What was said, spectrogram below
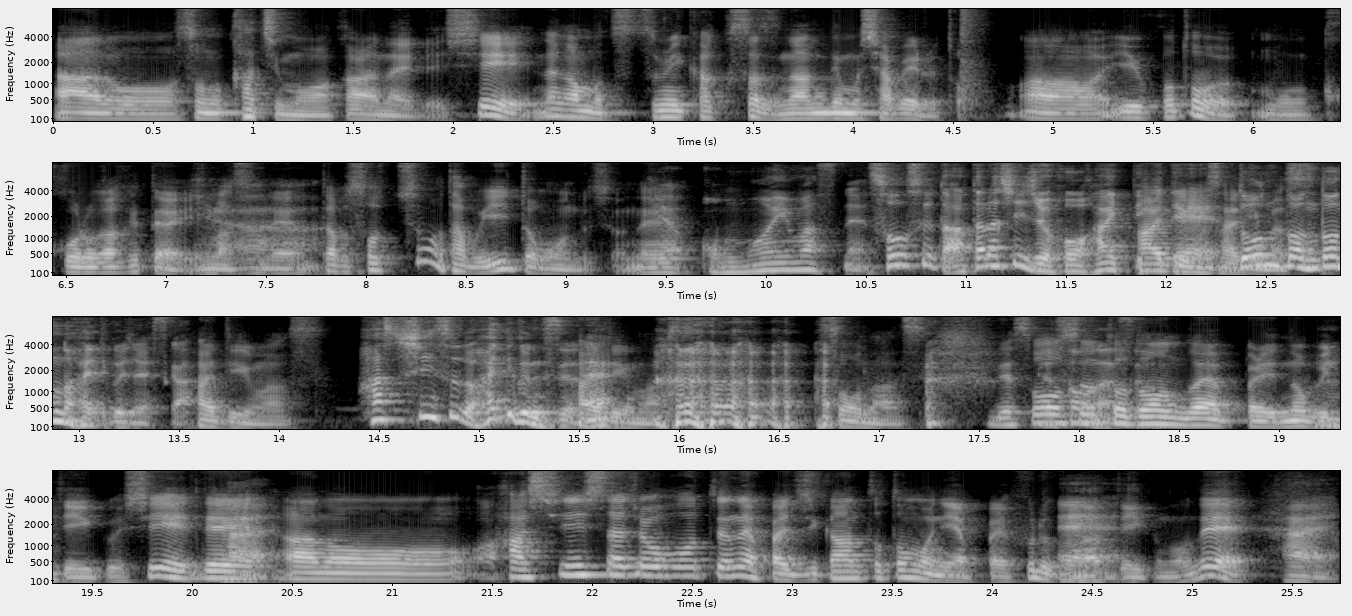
あの、その価値もわからないですし、なんかもう包み隠さず何でも喋るとあーいうことをもう心がけてはいますね。多分そっちの方が多分いいと思うんですよね。いや、思いますね。そうすると新しい情報入ってきてどんどんどんどん入ってくるじゃないですか。入ってきます。発信すると入ってくるんですよね。入ってきます。そうなんです。で、そうするとどんどんやっぱり伸びていくし、で、はいあの、発信した情報っていうのはやっぱり時間とともにやっぱり古くなっていくので、はい。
